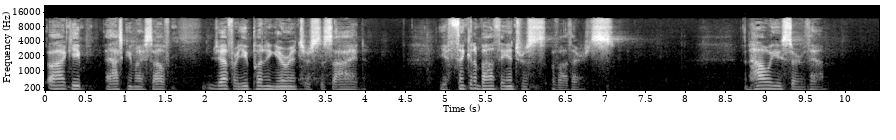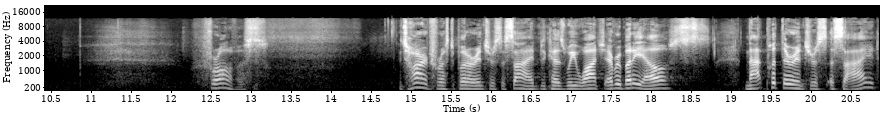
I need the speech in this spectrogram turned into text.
So i keep asking myself jeff are you putting your interests aside? Are you thinking about the interests of others and how will you serve them? For all of us, It's hard for us to put our interests aside because we watch everybody else not put their interests aside,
